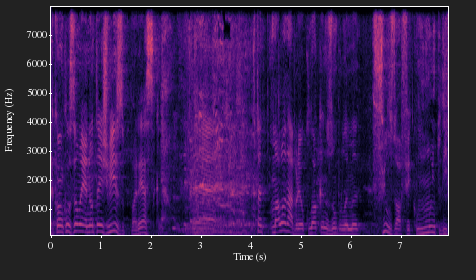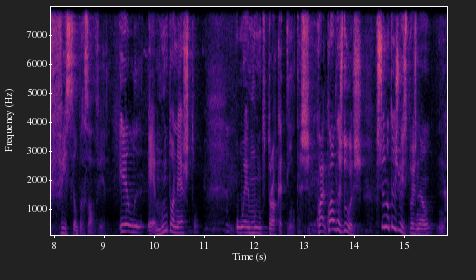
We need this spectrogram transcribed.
A conclusão é, não tem juízo? Parece que não. Eh, portanto, Maloda Abreu coloca-nos um problema filosófico muito difícil de resolver. Ele é muito honesto ou é muito troca-tintas? Qual, qual das duas? O senhor não tem juízo, pois não? Não.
